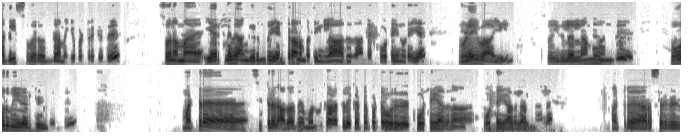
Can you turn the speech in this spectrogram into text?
மதில் சுவர் வந்து அமைக்கப்பட்டிருக்குது. ஸோ நம்ம ஏற்கனவே அங்கேருந்து என்ட்ரானோம் பார்த்தீங்களா? அதுதான் அந்த கோட்டையினுடைய நுழைவாயில். ஸோ இதில் எல்லாமே வந்து போர் வீரர்கள் வந்து மற்ற சிற்றர் அதாவது முன்காலத்திலே கட்டப்பட்ட ஒரு கோட்டை அதனால் கோட்டை ஆதலால்னால மற்ற அரசர்கள்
